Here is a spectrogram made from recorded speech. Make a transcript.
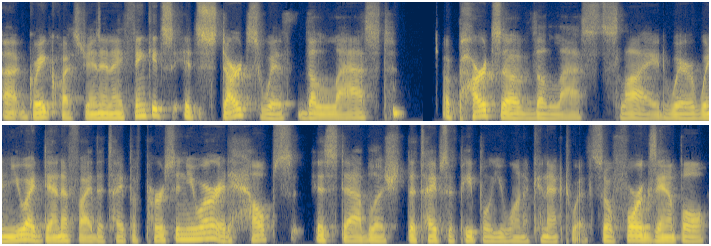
Uh, great question, and I think it's it starts with the last or parts of the last slide where when you identify the type of person you are, it helps establish the types of people you want to connect with. So, for example,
